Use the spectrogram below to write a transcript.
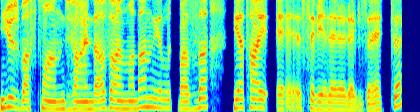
100 bas puan civarında azalmadan yıllık bazda yatay e, seviyelere revize etti.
